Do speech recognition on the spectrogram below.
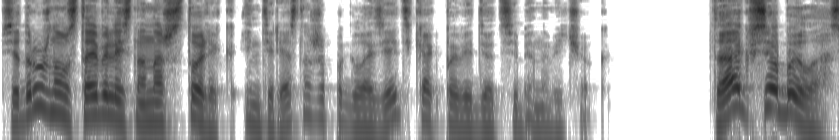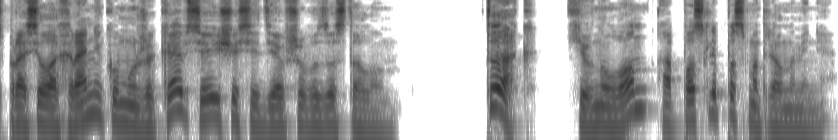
все дружно уставились на наш столик. Интересно же поглазеть, как поведет себя новичок. «Так все было?» — спросил охранник у мужика, все еще сидевшего за столом. «Так», — кивнул он, а после посмотрел на меня.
